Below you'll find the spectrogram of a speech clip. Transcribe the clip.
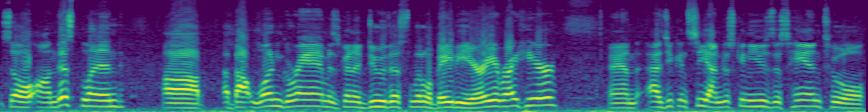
so on this blend, uh, about one gram is going to do this little baby area right here. And as you can see, I'm just going to use this hand tool.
